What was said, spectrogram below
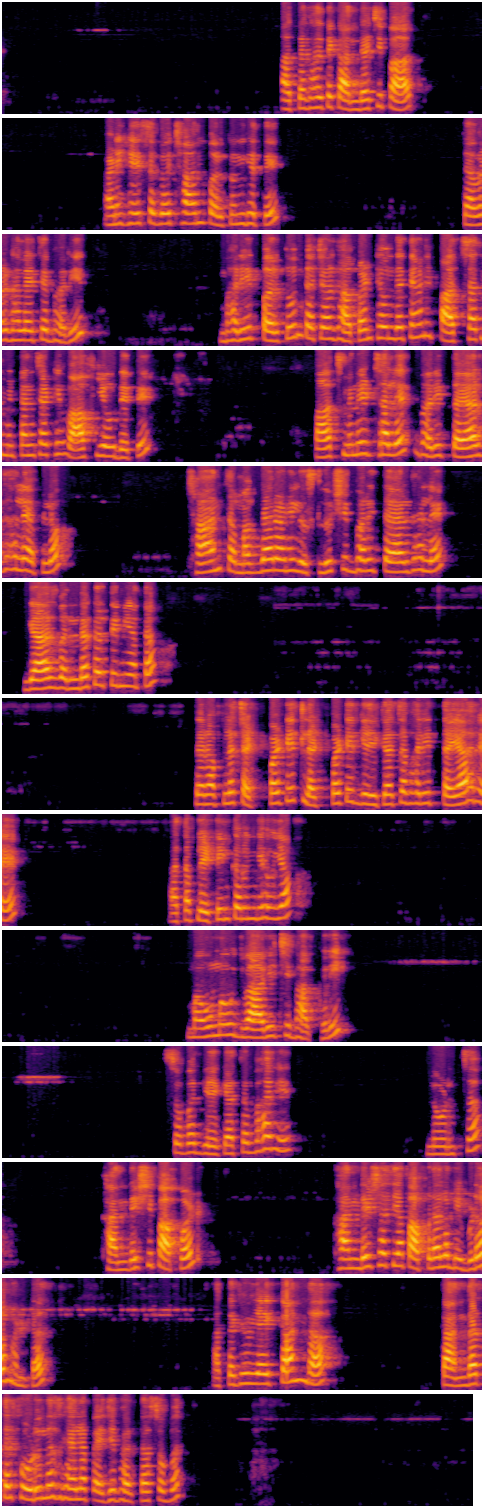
आता घालते कांद्याची पात. आणि हे सगळं छान परतून घेते. त्यावर घालायचे भरीत. भरीत परतून त्याच्यावर झाकण ठेवून देते आणि पाच सात मिनिटांसाठी वाफ येऊ देते. पाच मिनिट झाले भरीत तयार झाले आपलं. छान चमकदार आणि लुसलुशीत भरीत तयार झालंय. गॅस बंद करते मी आता. तर आपलं चटपटीत लटपटीत गिलक्याचं भरीत तयार आहे. आता प्लेटिंग करून घेऊया. मऊ मऊ ज्वारीची भाकरी. सोबत गिलक्याचं भरीत लोणचं खानदेशी पापड. खानदेशात या पापडाला बिबडं म्हणतात. आता घेऊया एक कांदा. कांदा तर फोडूनच घ्यायला पाहिजे भरतासोबत.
